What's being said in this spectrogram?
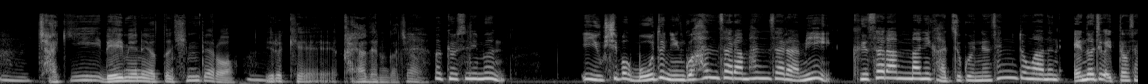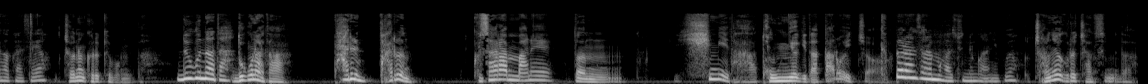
음. 자기 내면의 어떤 힘대로 음. 이렇게 가야 되는 거죠. 그러니까 교수님은 이 60억 모든 인구 한 사람 한 사람이 그 사람만이 가지고 있는 생동하는 에너지가 있다고 생각하세요? 저는 그렇게 봅니다. 누구나 다. 누구나 다. 다른. 다른. 그 사람만의 어떤 힘이 다 동력이 다 따로 있죠. 특별한 사람만 가지고 있는 거 아니고요? 전혀 그렇지 않습니다.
